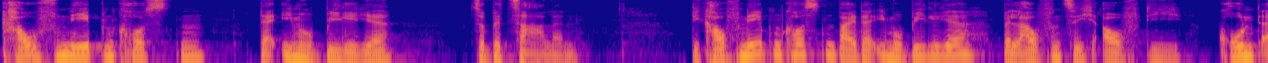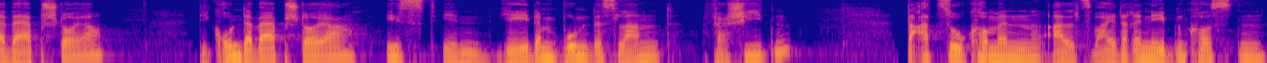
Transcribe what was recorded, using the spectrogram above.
Kaufnebenkosten der Immobilie zu bezahlen. Die Kaufnebenkosten bei der Immobilie belaufen sich auf die Grunderwerbsteuer. Die Grunderwerbsteuer ist in jedem Bundesland verschieden. Dazu kommen als weitere Nebenkosten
